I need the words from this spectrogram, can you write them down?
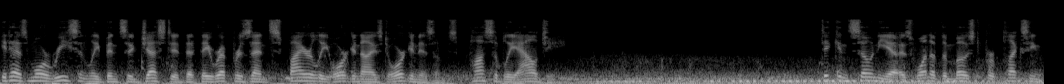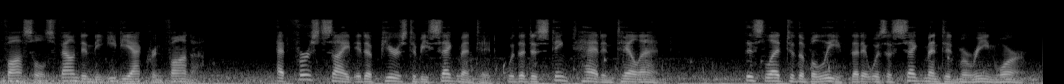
It has more recently been suggested that they represent spirally organized organisms, possibly algae. Dickinsonia is one of the most perplexing fossils found in the Ediacaran fauna. At first sight it appears to be segmented, with a distinct head and tail end. This led to the belief that it was a segmented marine worm.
